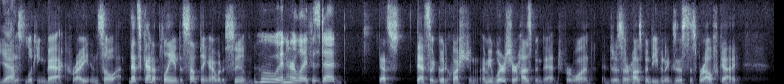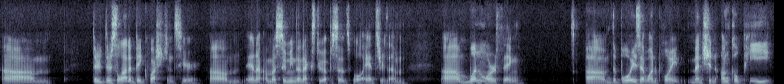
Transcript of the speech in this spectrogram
yeah. just looking back, right? And so uh, that's got to play into something, I would assume. Who in her life is dead? That's that's a good question. I mean, where's her husband at? For one, does her husband even exist? This Ralph guy? Um, there, there's a lot of big questions here, um, and I- I'm assuming the next two episodes will answer them. Um, one more thing, um, the boys at one point mention Uncle P,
